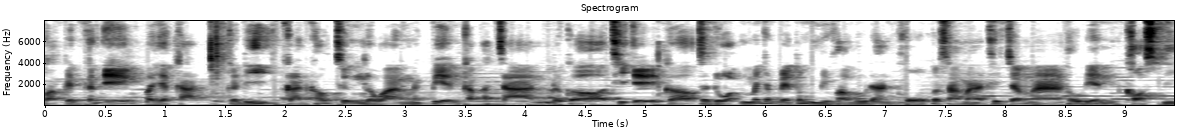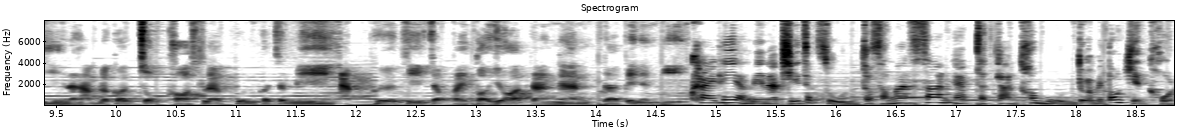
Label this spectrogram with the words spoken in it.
ความเป็นกันเองบรรยากาศก็ดี การเข้าถึงระหว่างนักเรียนกับอาจารย์ แล้วก็ TA ก็สะดวกไม่จำเป็นต้องมีความรู้ด้านโค้ดก็สามารถที่จะมาเข้าเรียนคอร์สนี้นะครับ แล้วก็จบคอร์สแล้วคุณก็จะมีแอปเพื่อที่จะไปต่อยอดการงานได้เป็นอย่างดี ใครที่อยากเรียนแอปชีตจากศูนย์จะสามารถสร้างแอปจัดการข้อมูล โดยไม่ต้องเขียนโค้ด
